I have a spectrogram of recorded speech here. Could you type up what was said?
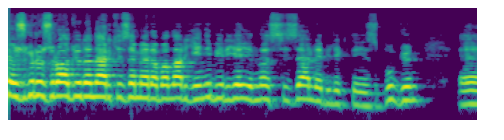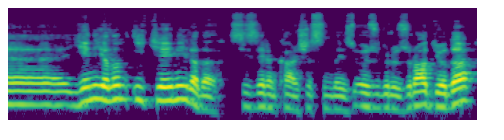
Özgürüz Radyo'dan herkese merhabalar. Yeni bir yayınla sizlerle birlikteyiz. Bugün e, yeni yılın ilk yayınıyla da sizlerin karşısındayız Özgürüz Radyo'da.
